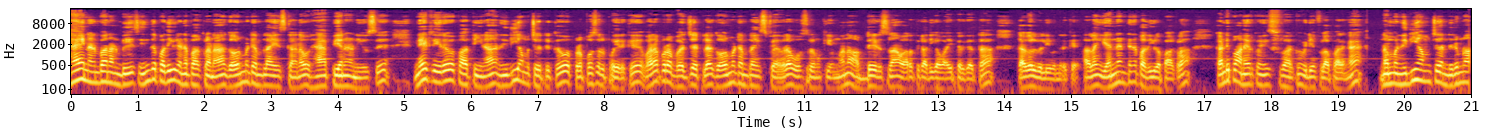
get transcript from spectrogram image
ஹாய் நண்பா நண்பீஸ். இந்த பதிவில் என்ன பார்க்கலான்னா கவர்மெண்ட் எம்ப்ளாயீஸ்க்கான ஒரு ஹாப்பியான நியூஸு நேற்று இரவு பார்த்தீங்கன்னா நிதி அமைச்சகத்துக்கு ஒரு ப்ரப்போசல் போயிருக்கு. வரப்போகிற பட்ஜெட்டில் கவர்மெண்ட் எம்ப்ளாயீஸ் ஃபேவராக ஒரு சில முக்கியமான அப்டேட்ஸ்லாம் வரதுக்கு அதிக வாய்ப்பு இருக்கிறதா தகவல் வெளியே வந்திருக்கு அதெல்லாம் என்னென்னு பதிவில் பார்க்கலாம். கண்டிப்பாக அனைவருக்கும் யூஸ்ஃபுல்லாக இருக்கும் வீடியோ ஃபுல்லாக பாருங்கள் நம்ம நிதி அமைச்சர் நிர்மலா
